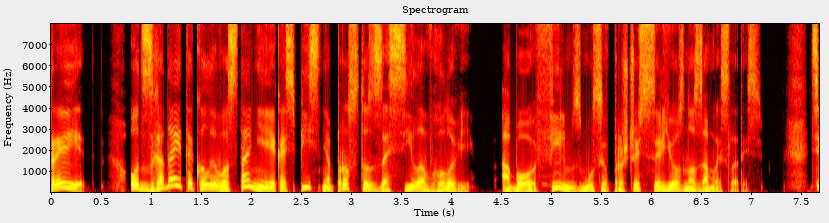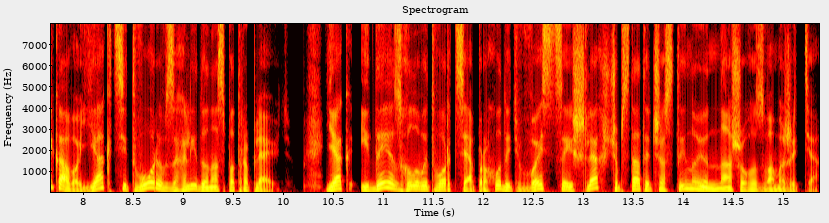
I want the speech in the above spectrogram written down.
Привіт! От згадайте, коли востаннє якась пісня просто засіла в голові, або фільм змусив про щось серйозно замислитись. Цікаво, як ці твори взагалі до нас потрапляють, як ідея з голови творця проходить весь цей шлях, щоб стати частиною нашого з вами життя.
